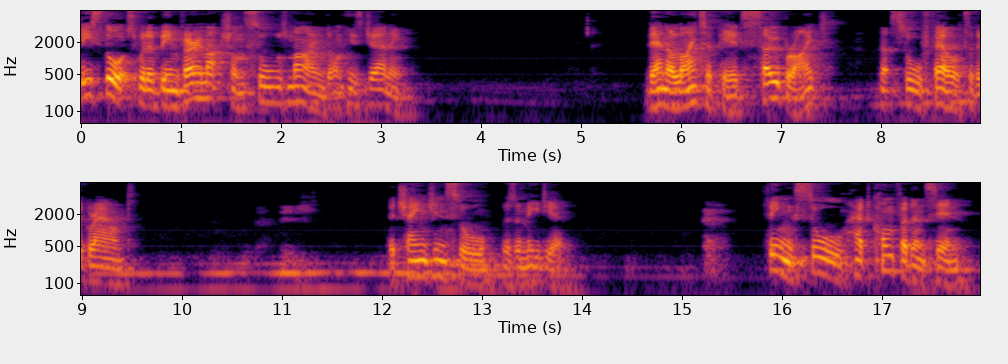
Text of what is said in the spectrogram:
These thoughts would have been very much on Saul's mind on his journey. Then a light appeared so bright that Saul fell to the ground. The change in Saul was immediate. Things Saul had confidence in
